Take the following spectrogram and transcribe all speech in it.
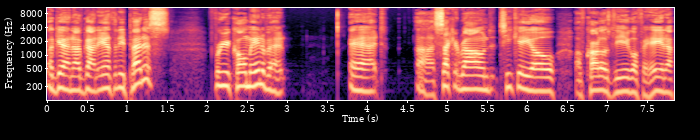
again, I've got Anthony Pettis for your co-main event at uh, second round TKO of Carlos Diego Ferreira.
